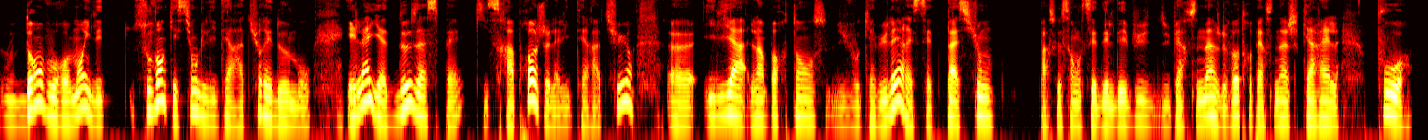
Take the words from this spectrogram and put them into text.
dans vos romans, il est souvent question de littérature et de mots. Et là, il y a deux aspects qui se rapprochent de la littérature. Euh, il y a l'importance du vocabulaire et cette passion, parce que ça on le sait dès le début du personnage, de votre personnage Karel, pour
